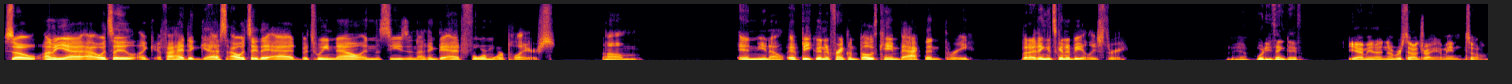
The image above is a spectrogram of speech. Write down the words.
So I mean, yeah, I would say like if I had to guess, I would say they add between now and the season. I think they add four more players. Um, and you know, if Beekman and Franklin both came back, then three. But I think it's going to be at least three. Yeah. What do you think, Dave? Yeah, I mean that number sounds right. I mean, so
